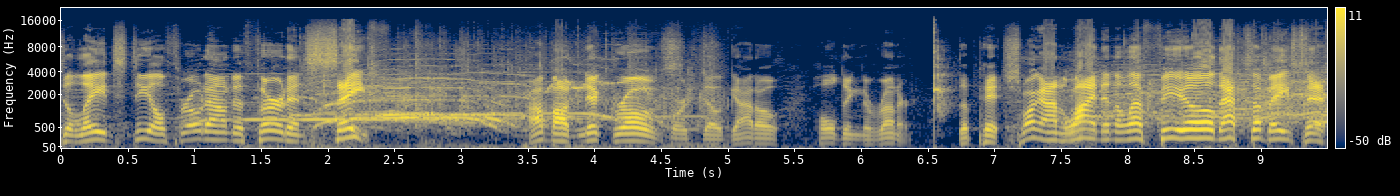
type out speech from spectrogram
Delayed steal, throw down to third, and safe. How about Nick Groves? Of course, Delgado holding the runner. The pitch swung on line in the left field. That's a base hit.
